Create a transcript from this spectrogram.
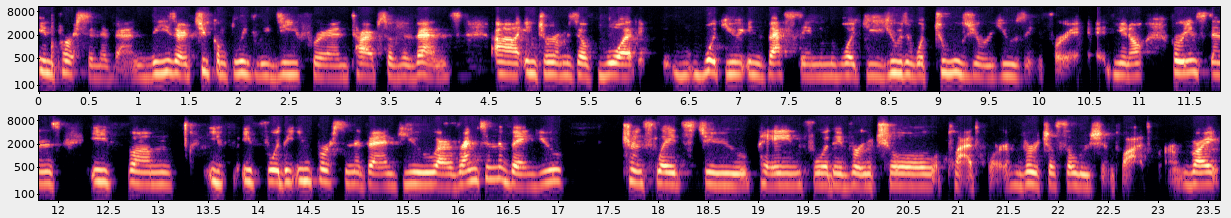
in-person event these are two completely different types of events uh, in terms of what what you invest in and what you use and what tools you're using for it you know for instance if um if if for the in-person event you are renting the venue translates to paying for the virtual platform, virtual solution platform, right?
